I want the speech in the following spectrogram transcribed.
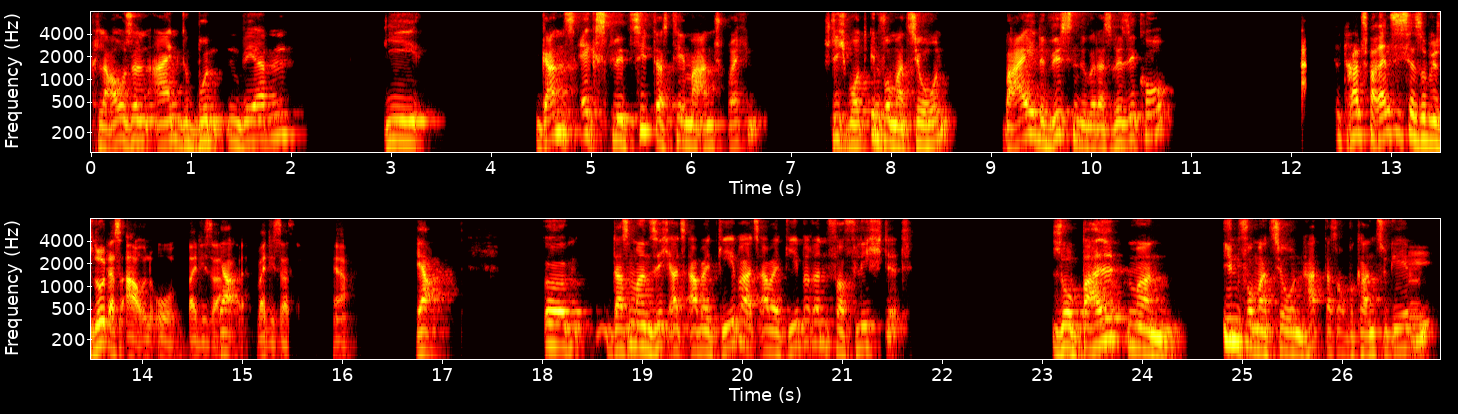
Klauseln eingebunden werden, die ganz explizit das Thema ansprechen. Stichwort Information. Beide wissen über das Risiko. Transparenz ist ja sowieso das A und O bei dieser, ja. bei dieser, ja. Ja. Ähm, dass man sich als Arbeitgeber, als Arbeitgeberin verpflichtet, sobald man Informationen hat, das auch bekannt zu geben. Mhm.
